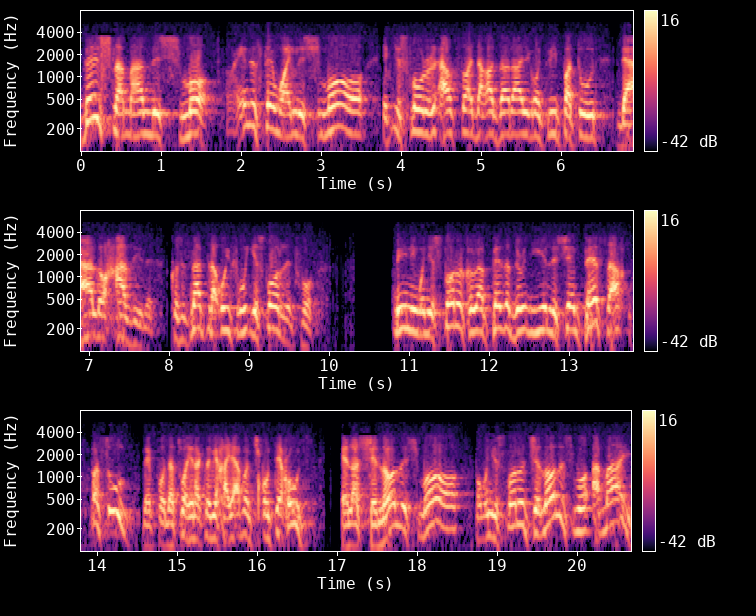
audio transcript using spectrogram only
Bishlaman lishmo. I understand why lishmo, if you slaughter it outside the hazara, you're going to be patur de'alo hazir. Because it's not la'ui for what you slaughtered it for. Meaning, when you slaughter a pesach during the year l'shem pesach, it's pasul. Therefore, that's why you're not going to be chayav on shchot. Ela shelo lishmo, but when you slaughter shelo lishmo, amai.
